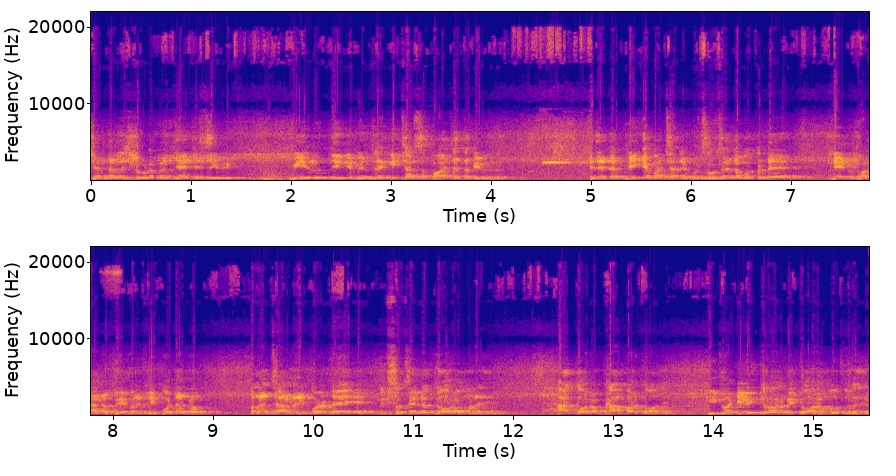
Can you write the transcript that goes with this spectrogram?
జర్నలిస్టులు కూడా మీరు దయచేసి మీరు దీన్ని వ్యతిరేకించాల్సిన బాధ్యత మీ మీద. ఏదంటే మీకే మచ్చారు ఇప్పుడు సొసైటీలో పోతుంటే నేను ఫలానా పేపర్ రిపోర్టర్ను ఫలానా ఛానల్ రిపోర్ట్ అంటే మీకు సొసైటీలో గౌరవం ఉన్నది. ఆ గౌరవం కాపాడుకోవాలి. ఇటువంటి వ్యక్తుల వల్ల మీకు గౌరవం పోతున్నది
